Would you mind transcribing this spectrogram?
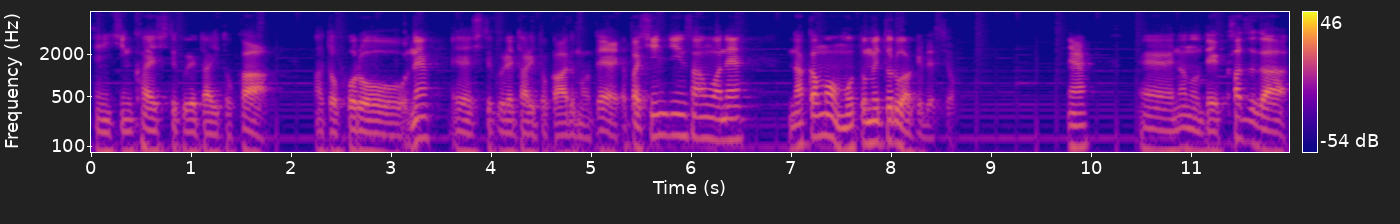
返信返してくれたりとか、あとフォローをね、えーしてくれたりとかあるので、やっぱり新人さんはね、仲間を求めとるわけですよ。ね。えーなので、数が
